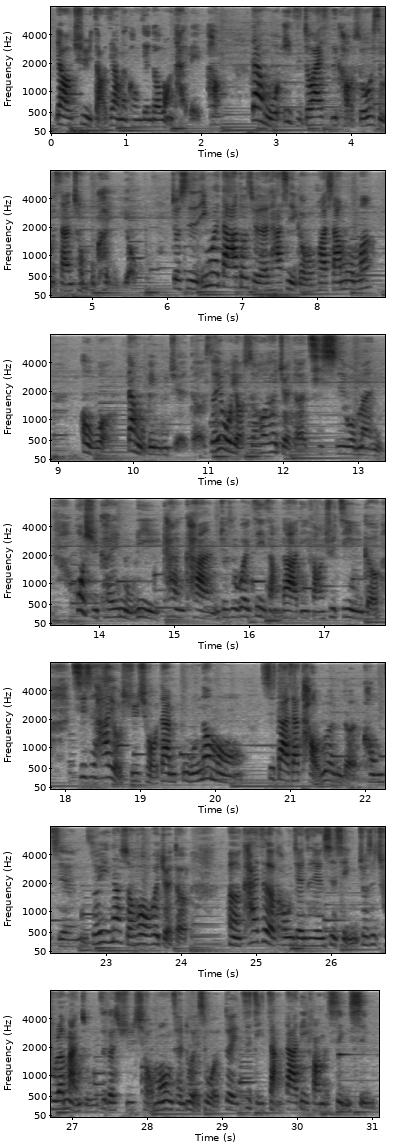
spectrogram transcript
要去找这样的空间都往台北跑，但我一直都在思考说，为什么三重不可以有？就是因为大家都觉得它是一个文化沙漠吗？哦，我但我并不觉得，所以我有时候会觉得，其实我们或许可以努力看看，就是为自己长大的地方去经营一个，其实它有需求，但不那么。是大家讨论的空间，所以那时候会觉得，呃，开这个空间这件事情，就是除了满足这个需求，某种程度也是我对自己长大地方的信心。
